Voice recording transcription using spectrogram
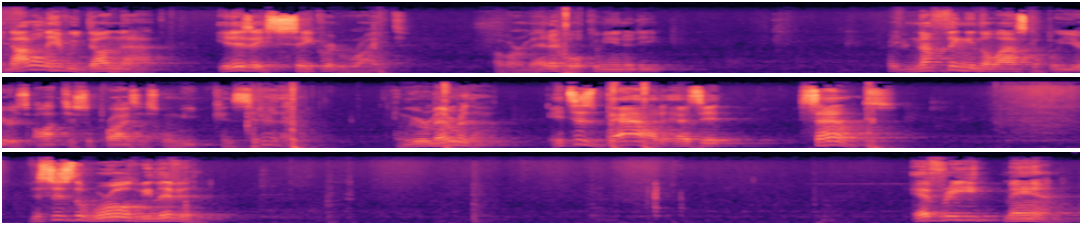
And not only have we done that, it is a sacred right of our medical community, Right? Nothing in the last couple years ought to surprise us when we consider that and we remember that. It's as bad as it sounds. This is the world we live in. Every man,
